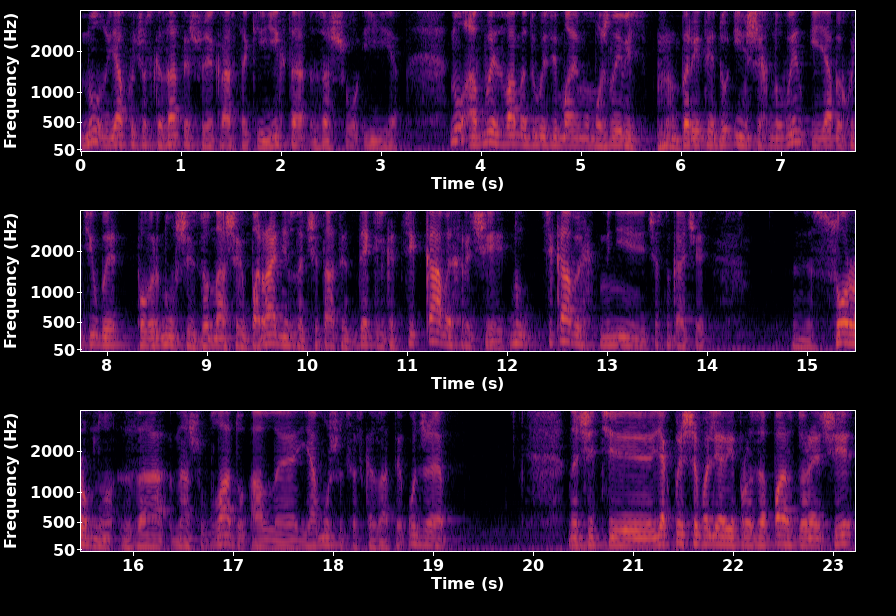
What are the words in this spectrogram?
Ну, я хочу сказати, що якраз таки їх-то за що і є. Ну, а ми з вами, друзі, маємо можливість перейти до інших новин, і я би хотів би, повернувшись до наших баранів, зачитати декілька цікавих речей. Ну, цікавих мені, чесно кажучи, е, соромно за нашу владу, але я мушу це сказати. Отже, значить, е, як пише Валерій про запас, до речі.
